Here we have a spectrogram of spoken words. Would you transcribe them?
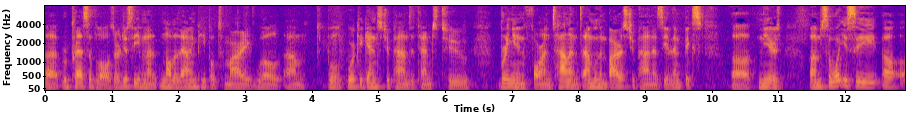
uh, repressive laws or just even not allowing people to marry will um, will work against Japan's attempt to bring in foreign talent and will embarrass Japan as the Olympics uh, nears. Um, so what you see uh,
